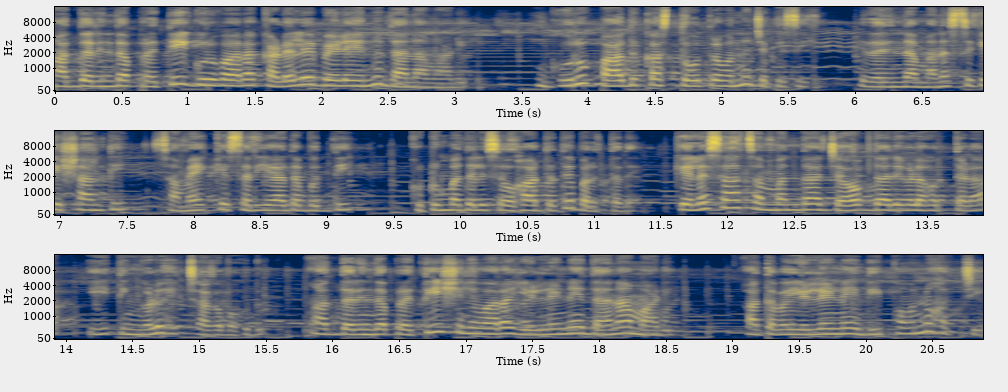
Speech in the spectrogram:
ಆದ್ದರಿಂದ ಪ್ರತಿ ಗುರುವಾರ ಕಡಲೆ ಬೇಳೆಯನ್ನು ದಾನ ಮಾಡಿ. ಗುರು ಪಾದುಕ ಸ್ತೋತ್ರವನ್ನು ಜಪಿಸಿ. ಇದರಿಂದ ಮನಸ್ಸಿಗೆ ಶಾಂತಿ, ಸಮಯಕ್ಕೆ ಸರಿಯಾದ ಬುದ್ಧಿ, ಕುಟುಂಬದಲ್ಲಿ ಸೌಹಾರ್ದತೆ ಬರುತ್ತದೆ. ಕೆಲಸ ಸಂಬಂಧ ಜವಾಬ್ದಾರಿಗಳ ಒತ್ತಡ ಈ ತಿಂಗಳು ಹೆಚ್ಚಾಗಬಹುದು. ಆದ್ದರಿಂದ ಪ್ರತಿ ಶನಿವಾರ ಎಳ್ಳೆಣ್ಣೆ ದಾನ ಮಾಡಿ ಅಥವಾ ಎಳ್ಳೆಣ್ಣೆ ದೀಪವನ್ನು ಹಚ್ಚಿ.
